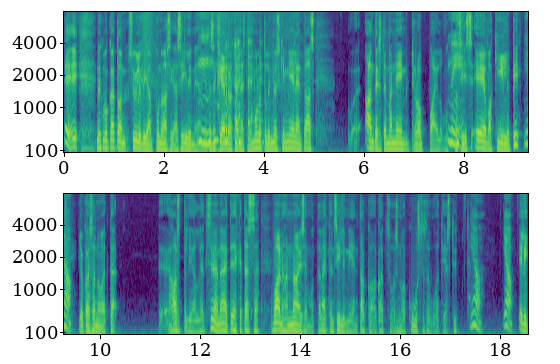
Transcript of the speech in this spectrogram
Ei. Nyt kun mä katson Sylvian punaisia silmiä, mm. mitä sä kerroit hänestä, niin mulle tuli myöskin mieleen taas anteeksi tämä name droppailu, mutta niin. siis Eeva Kilpi, Joo. joka sanoi, että eh, haastattelijalle, että sinä näet ehkä tässä vanhan naisen, mutta näiden silmien takaa katsoa sinua 16-vuotias tyttö. Joo. Joo. Eli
